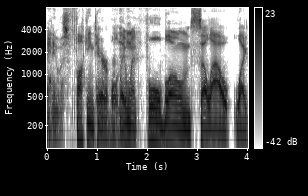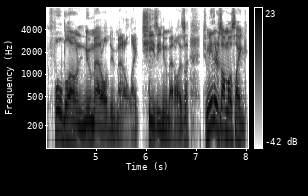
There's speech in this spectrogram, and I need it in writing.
and it was fucking terrible. They went full blown sell out, like full blown new metal, new metal, like cheesy new metal. It's like, to me, there's almost like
